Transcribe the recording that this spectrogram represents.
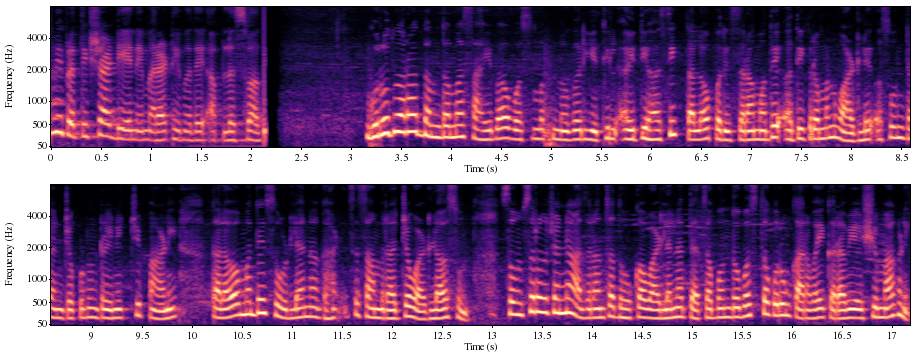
मी प्रतीक्षा डी एन ए मराठीमध्ये आपलं स्वागत. गुरुद्वारा दमदमा साहिबा वसमत नगर येथील ऐतिहासिक तलाव परिसरामध्ये अतिक्रमण वाढले असून त्यांच्याकडून ड्रेनेजचे पाणी तलावामध्ये सोडल्यानं घाणीचं साम्राज्य वाढलं असून संसर्गजन्य आजारांचा धोका वाढल्यानं त्याचा बंदोबस्त करून कारवाई करावी अशी मागणी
